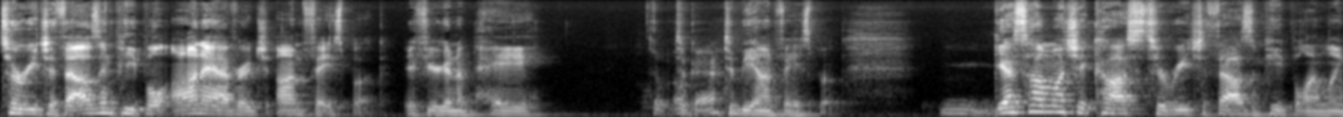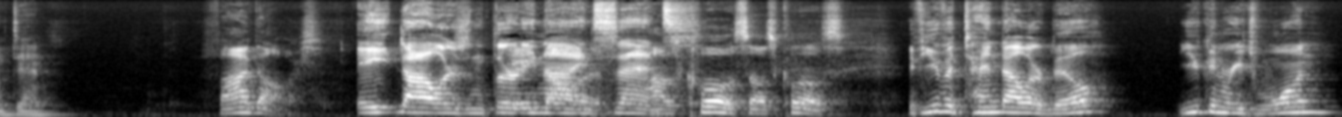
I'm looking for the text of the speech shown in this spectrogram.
to reach a thousand people on average on Facebook. If you're gonna pay Okay. to be on Facebook, guess how much it costs to reach a thousand people on LinkedIn? Five dollars. Eight dollars and thirty nine cents. I was close. I was close. If you have a ten dollar bill, you can reach one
